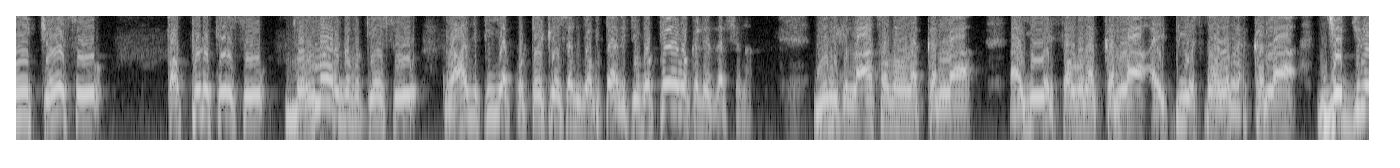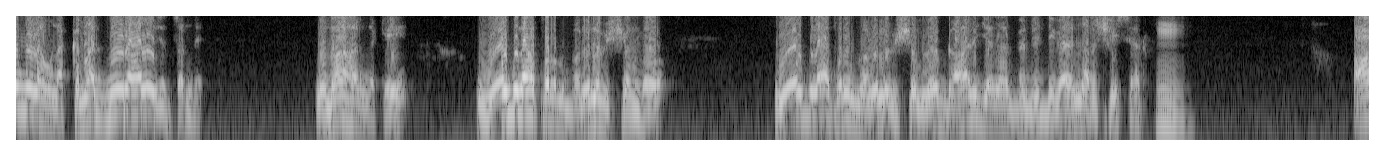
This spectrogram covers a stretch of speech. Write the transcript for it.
ఈ కేసు తప్పుడు కేసు దుర్మార్గపు కేసు రాజకీయ కుట్ర కేసు అని చెప్పడానికి ఒకే ఒక నిదర్శన. దీనికి లా చదవనక్కర్లా ఐఏఎస్ అవ్వనక్కర్లా ఐపీఎస్ అవ్వనక్కర్లా జడ్జిలు కూడా అవ్వనక్కర్లా మీరు ఆలోచించండి. ఉదాహరణకి ఓబులాపురం గనుల విషయంలో ఓబులాపురం గనుల విషయంలో గాలి జనార్దన్ రెడ్డి గారిని అరెస్ట్ చేశారు. ఆ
